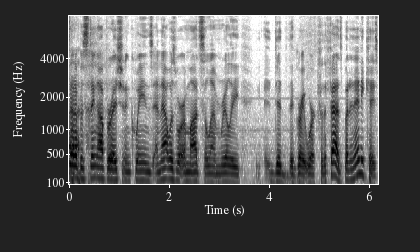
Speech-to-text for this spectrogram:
set up uh, a sting operation in Queens, and that was where Emad Salem really did the great work for the feds. But in any case,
